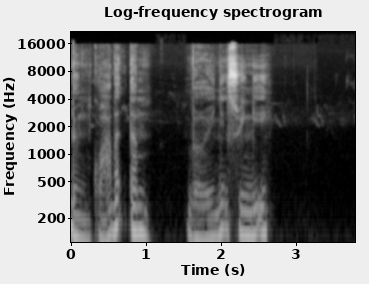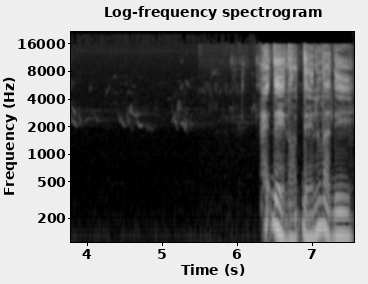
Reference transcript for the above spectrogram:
Đừng quá bận tâm với những suy nghĩ. Hãy để nó đến và đi.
